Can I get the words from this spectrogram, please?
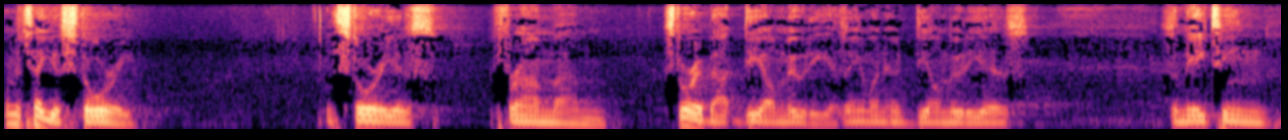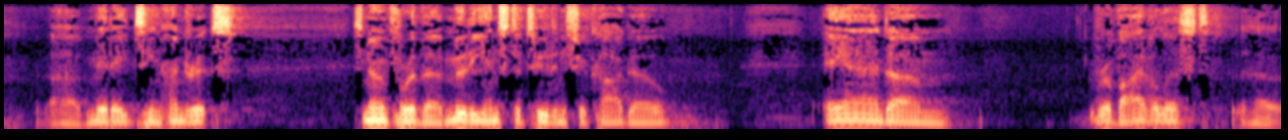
I want to tell you a story. The story is from um, story about D.L. Moody. Is anyone who D.L. Moody is? It's in the 18 uh, mid 1800s. It's known for the Moody Institute in Chicago, and um, revivalist. Uh,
